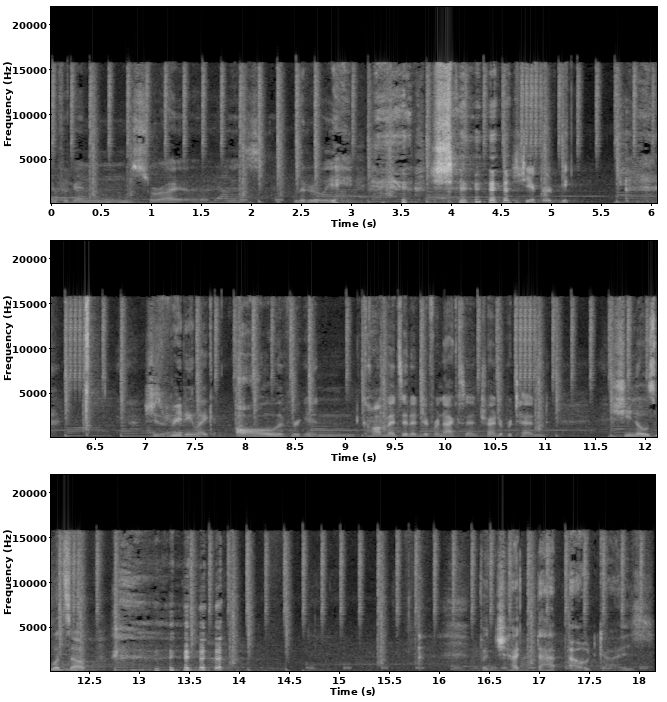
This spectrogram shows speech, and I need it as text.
And freaking Soraya is literally, she heard me. She's reading like all the freaking comments in a different accent, trying to pretend she knows what's up. but check that out, guys.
